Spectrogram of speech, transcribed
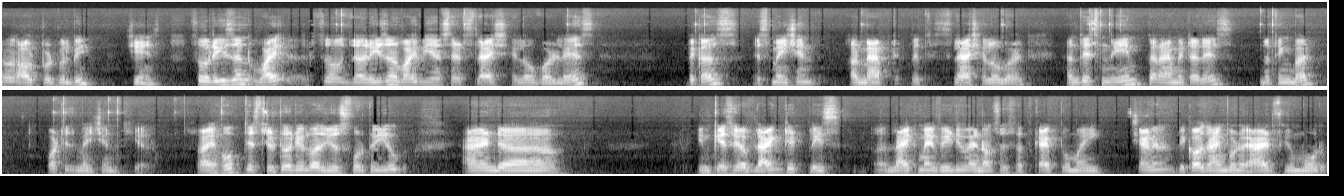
so output will be changed. So reason why so the reason why we have said slash hello world is because it's mentioned or mapped with slash hello world. And this name parameter is nothing but what is mentioned here. So i hope this tutorial was useful to you. And uh, in case you have liked it please uh, like my video and also subscribe to my channel because i'm going to add few more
